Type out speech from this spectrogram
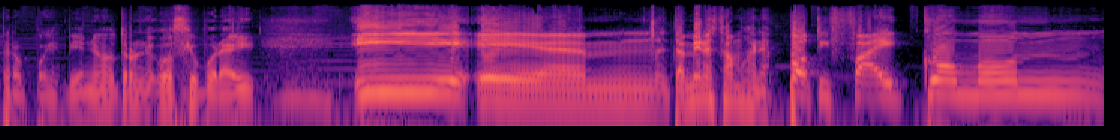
Pero pues viene otro negocio por ahí. Y eh, también estamos en Spotify como mm,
